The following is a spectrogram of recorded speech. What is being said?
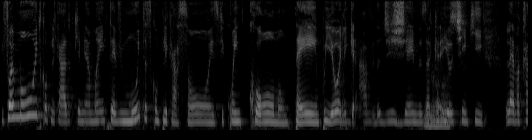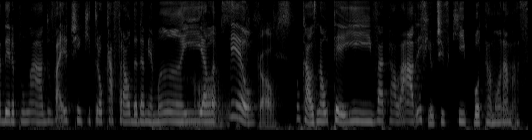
e foi muito complicado, porque minha mãe teve muitas complicações, ficou em coma um tempo, e eu ali grávida de gêmeos, e eu Nossa. tinha que levar a cadeira pra um lado, vai, eu tinha que trocar a fralda da minha mãe, e ela, Nossa, meu, caos. um caos na UTI, vai pra lá, enfim, eu tive que botar a mão na massa.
